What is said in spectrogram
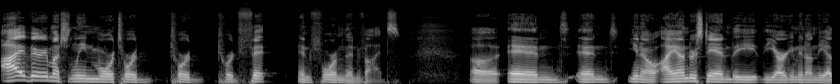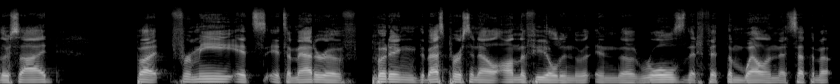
I very much lean more toward toward toward fit and form than vibes. Uh, and and you know, I understand the the argument on the other side, but for me, it's it's a matter of putting the best personnel on the field in the in the roles that fit them well and that set them up,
